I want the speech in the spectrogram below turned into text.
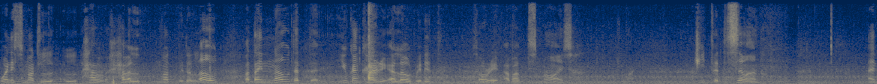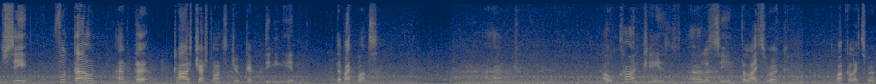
when it's not have have a not with a load but I know that you can carry a load with it. Sorry about this noise. G27 and see foot down and the tires just wants to get digging in. The back ones. And oh god Jesus. Uh, let's see the lights work. Back lights work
